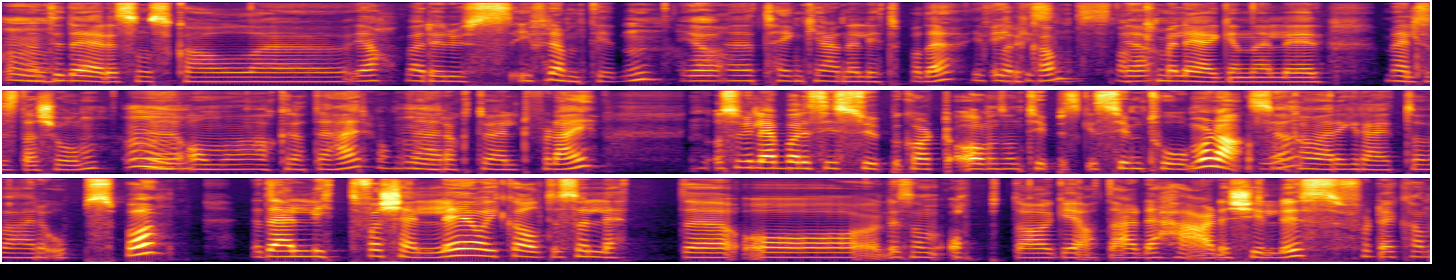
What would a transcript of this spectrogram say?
Men mm. til dere som skal eh, ja, være russ i fremtiden, Ja. eh, tenk gjerne litt på det i forkant. Snakk Ja. med legen eller med helsestasjonen Mm. eh, om akkurat det her, om det Mm. er aktuelt for deg. Og så vil jeg bare si superkort om sånn typiske symptomer da, som kan være greit å være obs på. Det er litt forskjellig, og ikke alltid så lett å liksom, oppdage at det er det her det skyldes. For det kan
